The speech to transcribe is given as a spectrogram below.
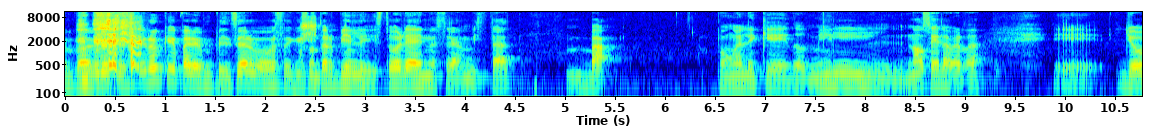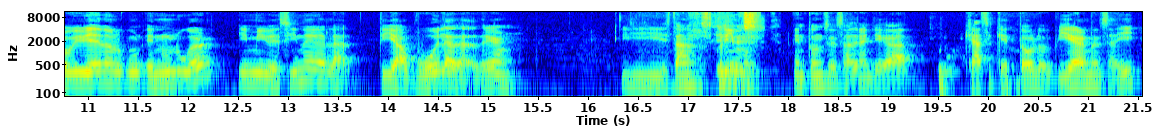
Va, mira, pues creo que para empezar vamos a tener que contar bien la historia de nuestra amistad. Va. Póngale que 2000, no sé la verdad. Eh, yo vivía en, algún- en un lugar y mi vecina era la tía abuela de Adrián. Y estaban sus primos. es. Entonces Adrián llegaba casi que todos los viernes ahí.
